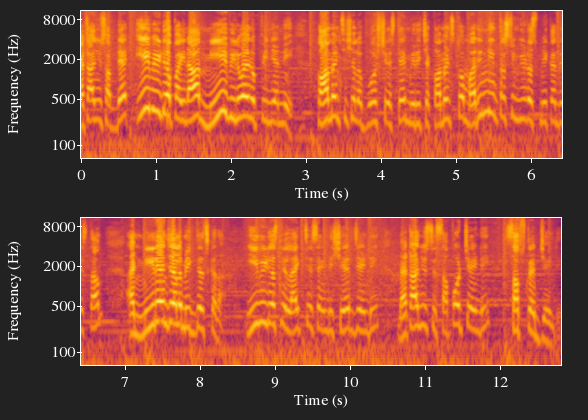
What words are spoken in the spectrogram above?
మెటా న్యూస్ అప్డేట్ ఈ వీడియో పైన మీ విలువైన ఒపీనియన్ని కామెంట్ సెషన్లో పోస్ట్ చేస్తే మీరు ఇచ్చే కామెంట్స్తో మరిన్ని ఇంట్రెస్టింగ్ వీడియోస్ మీకు అందిస్తాం. అండ్ మీరేం చేయాలో మీకు తెలుసు కదా. ఈ వీడియోస్ని లైక్ చేసేయండి షేర్ చేయండి. మెటా న్యూస్ని సపోర్ట్ చేయండి సబ్స్క్రైబ్ చేయండి.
